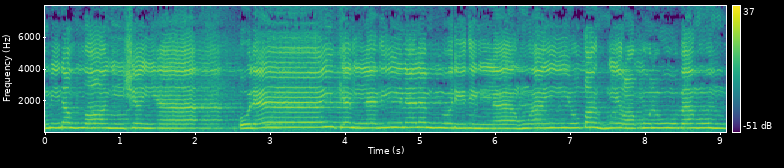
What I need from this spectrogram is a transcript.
من الله شيئا. أولئك الذين لم يرد الله أن يطهر قلوبهم.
